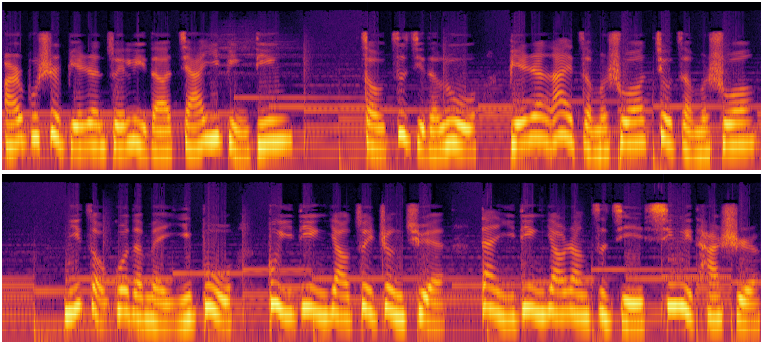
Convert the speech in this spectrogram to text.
而不是别人嘴里的甲乙丙丁。走自己的路，别人爱怎么说就怎么说。你走过的每一步，不一定要最正确，但一定要让自己心里踏实。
